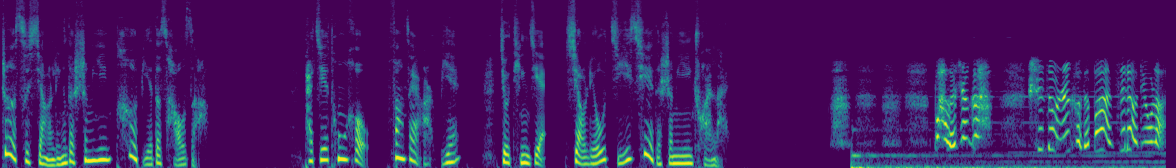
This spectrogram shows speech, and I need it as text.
这次响铃的声音特别的嘈杂。他接通后放在耳边，就听见小刘急切的声音传来：“不好了，张哥！”失踪人口的报案资料丢了。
